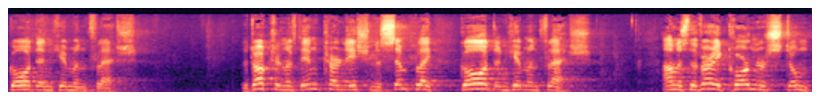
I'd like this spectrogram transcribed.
God in human flesh. The doctrine of the incarnation is simply God in human flesh. And it's the very cornerstone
